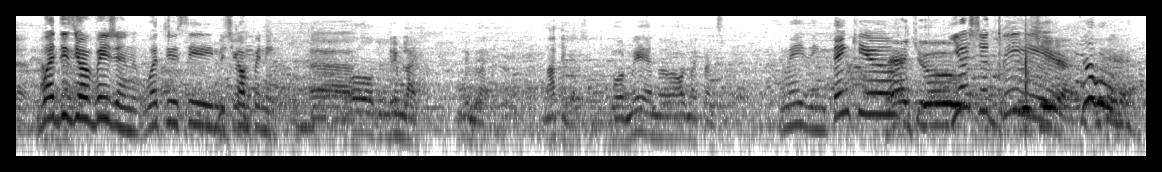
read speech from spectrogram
Uh, What is your vision? What do you see in this company? uh, dream life, dream life, nothing else. For me and uh, all my friends. Amazing. Thank you. Thank you. You should be here. Here.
